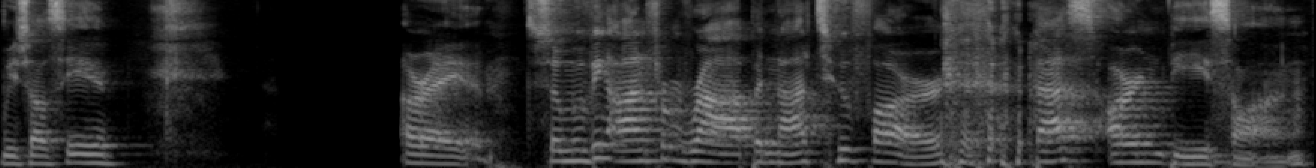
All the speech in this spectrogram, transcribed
We shall see. All right. So moving on from rap, but not too far. best R and B song.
